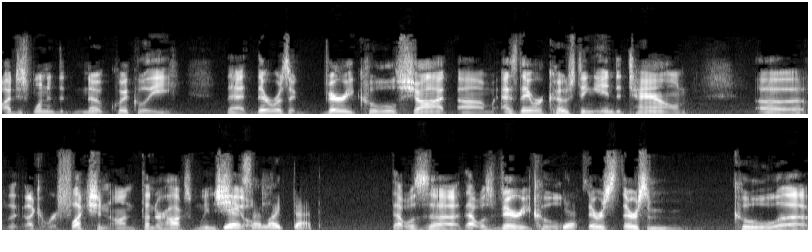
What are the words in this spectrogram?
I just wanted to note quickly that there was a very cool shot um, as they were coasting into town, uh, like a reflection on Thunderhawk's windshield. Yes, I like that. that was uh, that was very cool. Yes. There was there was some cool uh,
